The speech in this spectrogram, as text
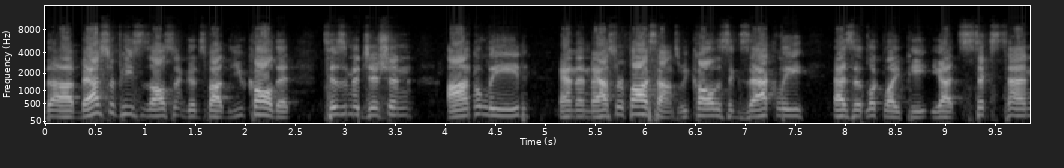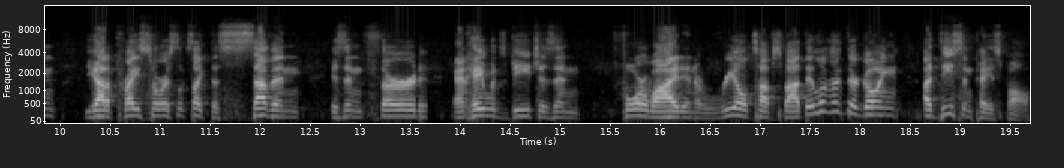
The uh, Masterpiece is also in a good spot. You called it. Tis a Magician on the lead, and then Master Foxhounds. We call this exactly as it looked like, Pete. You got 6'10. You got a price horse. Looks like the seven is in third, and Haywood's Beach is in four wide in a real tough spot. They look like they're going a decent pace, Paul.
